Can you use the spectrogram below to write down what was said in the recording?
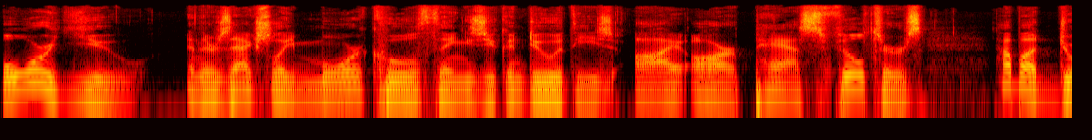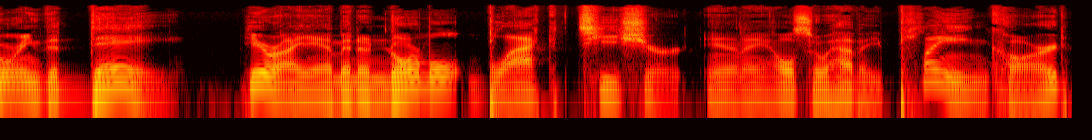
or you. And there's actually more cool things you can do with these IR pass filters. How about during the day? Here I am in a normal black t shirt, and I also have a playing card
